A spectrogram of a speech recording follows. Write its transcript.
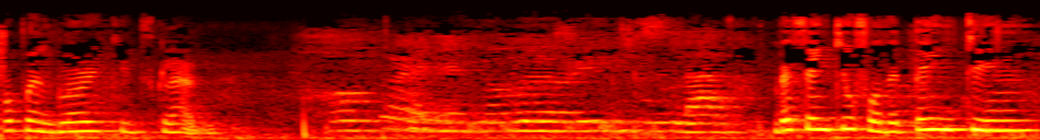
Hope and Glory Kids Club. But thank you for the painting.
